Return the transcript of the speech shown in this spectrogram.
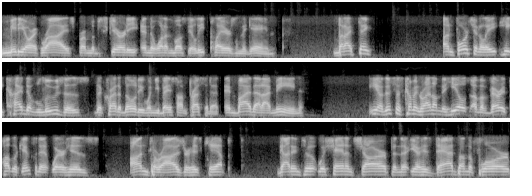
meteoric rise from obscurity into one of the most elite players in the game. But I think unfortunately, he kind of loses the credibility when you base on precedent. And by that, I mean, you know, this is coming right on the heels of a very public incident where his entourage or his camp got into it with Shannon Sharpe, and the, you know his dad's on the floor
